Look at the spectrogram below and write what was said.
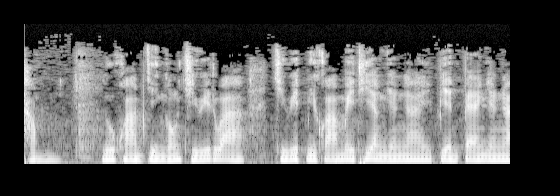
ธรรม รู้ความจริงของชีวิตว่าชีวิตมีความไม่เที่ยงยังไง เปลี่ยนแปลงยังไง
